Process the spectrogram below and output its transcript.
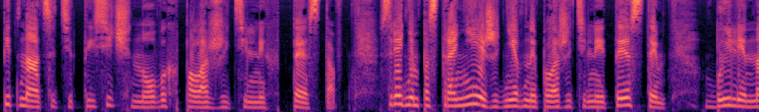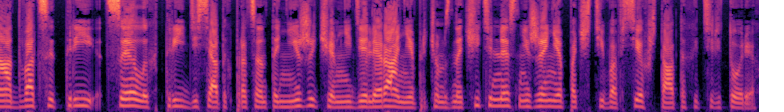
15 тысяч новых положительных тестов. В среднем по стране ежедневные положительные тесты были на 23,3% ниже, чем недели ранее, причем значительное снижение почти во всех штатах и территориях.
